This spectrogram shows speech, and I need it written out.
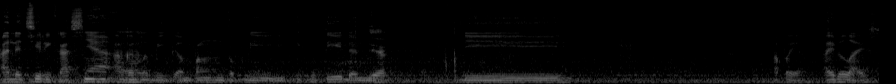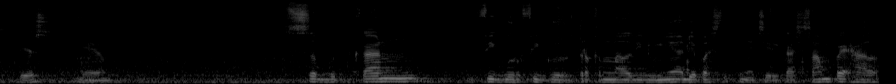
ada ciri khasnya akan lebih gampang untuk diikuti dan Iya. di apa ya idolize Yes. kayak sebutkan figur-figur terkenal di dunia dia pasti punya ciri khas sampai hal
